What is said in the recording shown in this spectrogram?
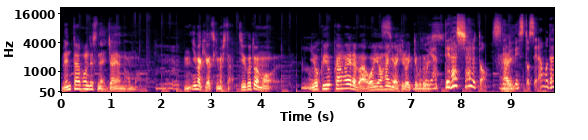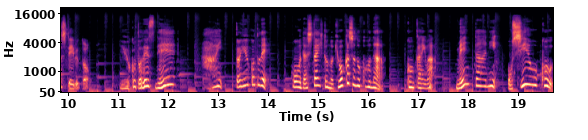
メンター本ですね、ジャイアンの本も。うんうん今気がつきました。ということはもう、よくよく考えれば応用範囲は広いってこともうやっです。てらっしゃると。すではいにベストセラーも出しているといいうことですね。はい。ということで、本を出したい人の教科書のコーナー。今回は、メンターに教えを請う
